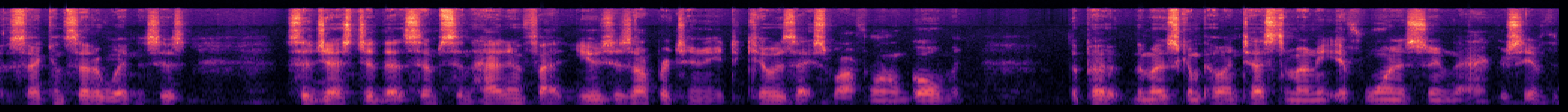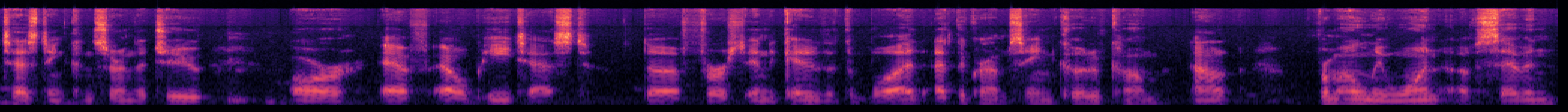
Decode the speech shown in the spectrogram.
The second set of witnesses suggested that Simpson had in fact used his opportunity to kill his ex wife, Ronald Goldman. The, po- the most compelling testimony, if one assumed the accuracy of the testing, concerned the two RFLP test. The first indicated that the blood at the crime scene could have come out from only one of seven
